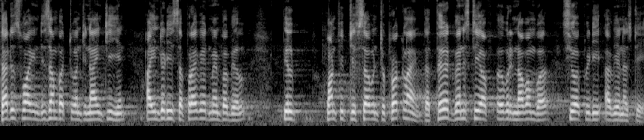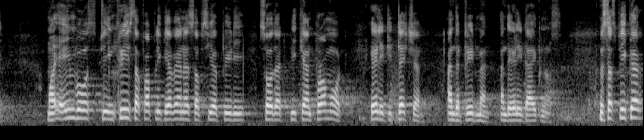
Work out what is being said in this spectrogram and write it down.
That is why in December 2019, I introduced a private member bill, Bill 157, to proclaim the third Wednesday of every November COPD Awareness Day. My aim was to increase the public awareness of COPD so that we can promote early detection and the treatment and the early diagnosis. Mr. Speaker,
